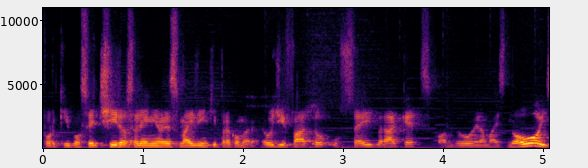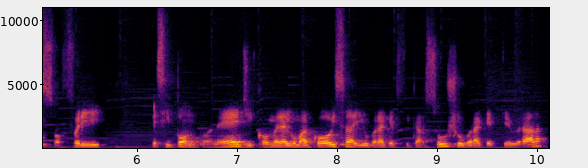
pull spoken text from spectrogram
porque você tira os alinhadores MyLink para comer. Eu, de fato, usei brackets quando eu era mais novo e sofri esse ponto, né? De comer alguma coisa e o bracket ficar sujo, o bracket quebrar.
